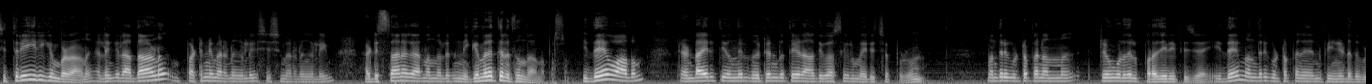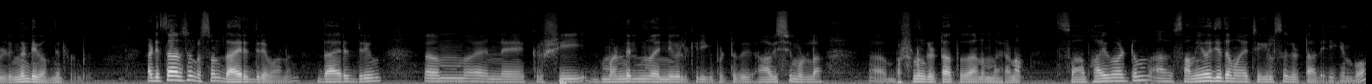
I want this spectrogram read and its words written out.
ചിത്രീകരിക്കുമ്പോഴാണ് അല്ലെങ്കിൽ അതാണ് പട്ടിണി മരണങ്ങളെയും ശിശുമരണങ്ങളെയും അടിസ്ഥാന കാരണം എന്നുള്ളൊരു നിഗമനത്തിലെത്തുന്നതാണ് പ്രശ്നം. ഇതേ വാദം രണ്ടായിരത്തി ഒന്നിൽ നൂറ്റൻപത്തേഴ് ആദിവാസികൾ മരിച്ചപ്പോഴും മന്ത്രി കുട്ടപ്പൻ അന്ന് ഏറ്റവും കൂടുതൽ പ്രചരിപ്പിച്ച ഇതേ മന്ത്രി കുട്ടപ്പൻ അതിന് പിന്നീട് അത് വിഴുങ്ങേണ്ടി വന്നിട്ടുണ്ട്. അടിസ്ഥാന പ്രശ്നം ദാരിദ്ര്യമാണ്. ദാരിദ്ര്യം പിന്നെ കൃഷി മണ്ണിൽ നിന്ന് അന്യവൽക്കരിക്കപ്പെട്ടത് ആവശ്യമുള്ള ഭക്ഷണം കിട്ടാത്തതാണ് മരണം. സ്വാഭാവികമായിട്ടും സമയോചിതമായ ചികിത്സ കിട്ടാതിരിക്കുമ്പോൾ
